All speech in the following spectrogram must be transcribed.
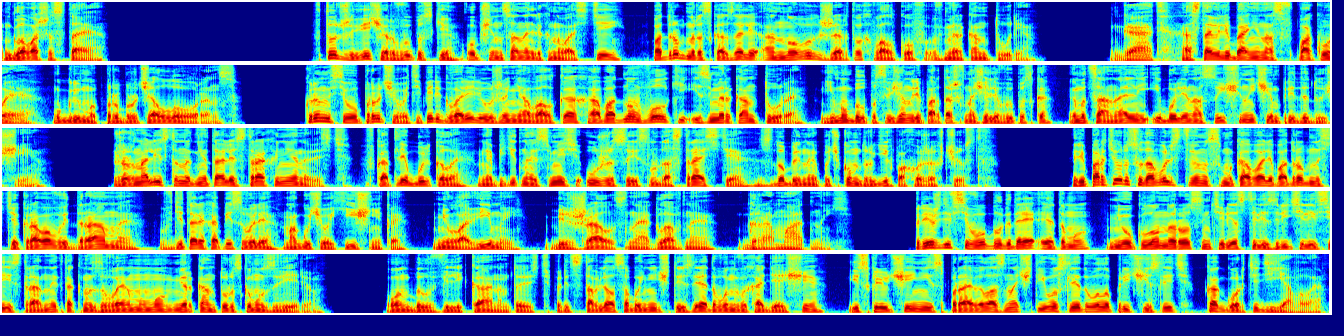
Глава шестая. В тот же вечер в выпуске общенациональных новостей подробно рассказали о новых жертвах волков в Меркантуре. «Гад, оставили бы они нас в покое», — угрюмо пробурчал Лоуренс. Кроме всего прочего, теперь говорили уже не о волках, а об одном волке из Меркантура. Ему был посвящен репортаж в начале выпуска, эмоциональный и более насыщенный, чем предыдущие. Журналисты нагнетали страх и ненависть. В котле булькала неаппетитная смесь ужаса и сладострастия, сдобренная пучком других похожих чувств. Репортеры с удовольствием смаковали подробности кровавой драмы, в деталях описывали могучего хищника, неуловимый, безжалостный, а главное — громадный. Прежде всего, благодаря этому неуклонно рос интерес телезрителей всей страны к так называемому меркантурскому зверю. Он был великаном, то есть представлял собой нечто из ряда вон выходящее, исключение из правил, а значит, его следовало причислить к когорте дьявола.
